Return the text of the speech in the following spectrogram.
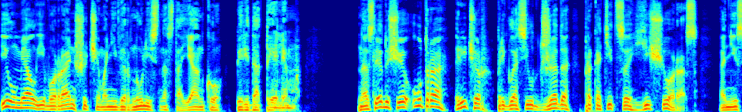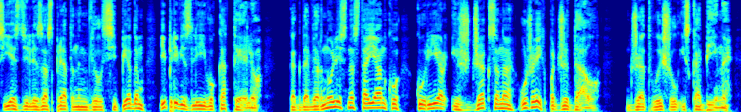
и умял его раньше, чем они вернулись на стоянку перед отелем. На следующее утро Ричард пригласил Джеда прокатиться еще раз. Они съездили за спрятанным велосипедом и привезли его к отелю. Когда вернулись на стоянку, курьер из Джексона уже их поджидал. Джет вышел из кабины —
